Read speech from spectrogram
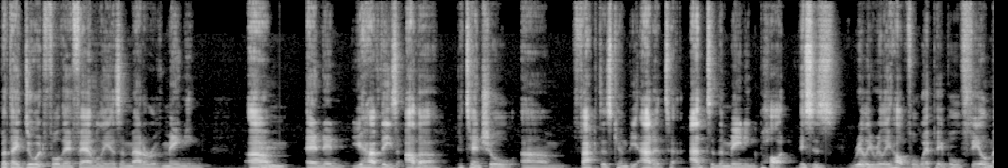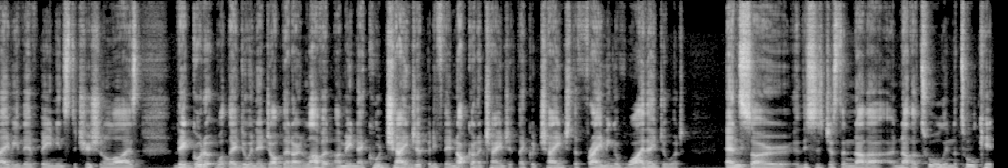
but they do it for their family as a matter of meaning. Um, mm. And then you have these other potential um, factors can be added to add to the meaning pot. This is really, really helpful where people feel maybe they've been institutionalized. They're good at what they do in their job. They don't love it. I mean, they could change it, but if they're not going to change it, they could change the framing of why they do it. And mm. so this is just another another tool in the toolkit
